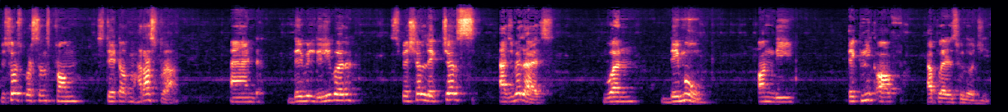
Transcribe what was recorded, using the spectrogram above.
resource persons from state of Maharashtra and they will deliver special lectures as well as one demo on the technique of applied zoology.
